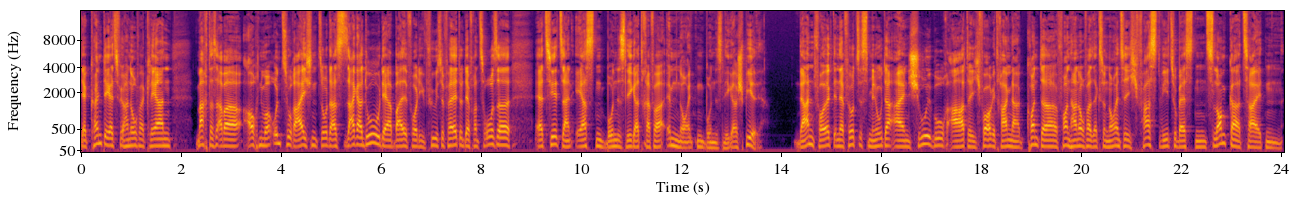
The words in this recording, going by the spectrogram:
Der könnte jetzt für Hannover klären, macht das aber auch nur unzureichend, so dass Zagadou der Ball vor die Füße fällt und der Franzose erzielt seinen ersten Bundesligatreffer im neunten Bundesligaspiel. Dann folgt in der 40. Minute ein schulbuchartig vorgetragener Konter von Hannover 96, fast wie zu besten Slomka-Zeiten.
